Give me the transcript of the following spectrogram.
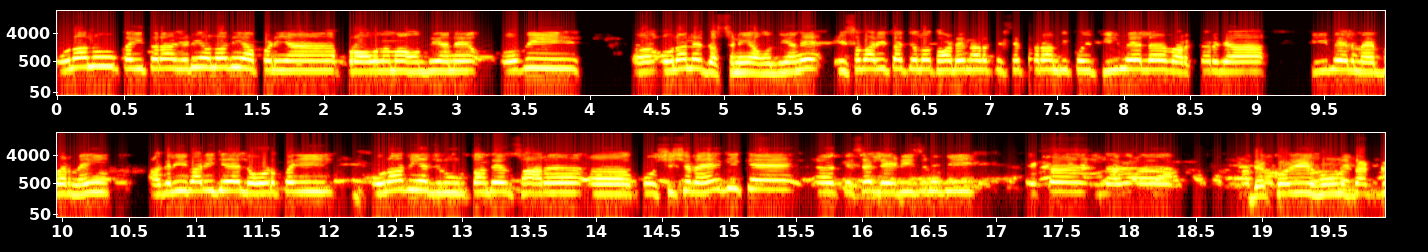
ਉਹਨਾਂ ਨੂੰ ਕਈ ਤਰ੍ਹਾਂ ਜਿਹੜੀਆਂ ਉਹਨਾਂ ਦੀਆਂ ਆਪਣੀਆਂ ਪ੍ਰੋਬਲਮਾਂ ਹੁੰਦੀਆਂ ਨੇ ਉਹ ਵੀ ਉਹਨਾਂ ਨੇ ਦੱਸਣੀਆਂ ਹੁੰਦੀਆਂ ਨੇ। ਇਸ ਵਾਰੀ ਤਾਂ ਚਲੋ ਤੁਹਾਡੇ ਨਾਲ ਕਿਸੇ ਤਰ੍ਹਾਂ ਦੀ ਕੋਈ ਫੀਮੇਲ ਵਰਕਰ ਜਾਂ ਫੀਮੇਲ ਮੈਂਬਰ ਨਹੀਂ। ਅਗਲੀ ਵਾਰੀ ਜੇ ਲੋੜ ਪਈ, ਉਹਨਾਂ ਦੀਆਂ ਜ਼ਰੂਰਤਾਂ ਦੇ ਅਨੁਸਾਰ ਕੋਸ਼ਿਸ਼ ਰਹੇਗੀ ਕਿ ਕਿਸੇ ਲੇਡੀਜ਼ ਨੂੰ ਵੀ ਇੱਕ ਦੇਖੋ ਜੀ, ਹੁਣ ਤੱਕ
